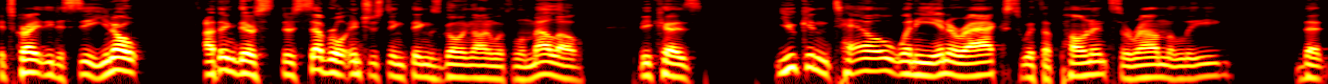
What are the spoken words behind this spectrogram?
it's crazy to see. You know, I think there's there's several interesting things going on with LaMelo because you can tell when he interacts with opponents around the league that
